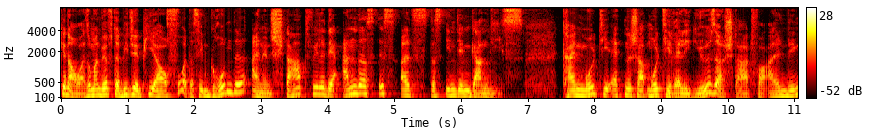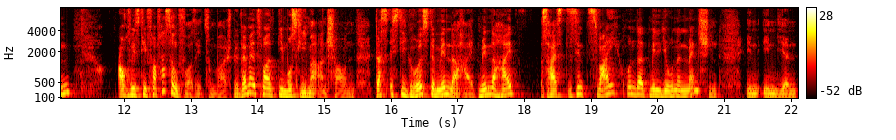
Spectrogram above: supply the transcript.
Genau, also man wirft der BJP ja auch vor, dass sie im Grunde einen Staat will, der anders ist als das Indien Gandhis kein multiethnischer, multireligiöser Staat vor allen Dingen. Auch wie es die Verfassung vorsieht zum Beispiel. Wenn wir jetzt mal die Muslime anschauen, das ist die größte Minderheit. Minderheit das heißt, es sind 200 Millionen Menschen in Indien.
